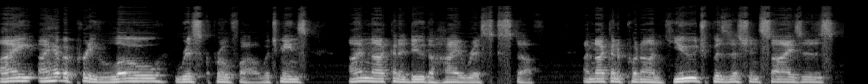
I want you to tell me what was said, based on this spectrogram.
I, I have a pretty low risk profile, which means I'm not going to do the high risk stuff. I'm not going to put on huge position sizes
